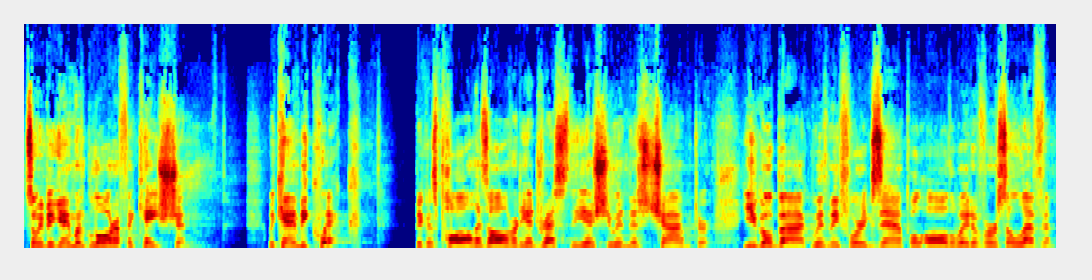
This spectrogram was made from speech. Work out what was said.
So we begin with glorification. We can be quick because Paul has already addressed the issue in this chapter. You go back with me, for example, all the way to verse 11.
